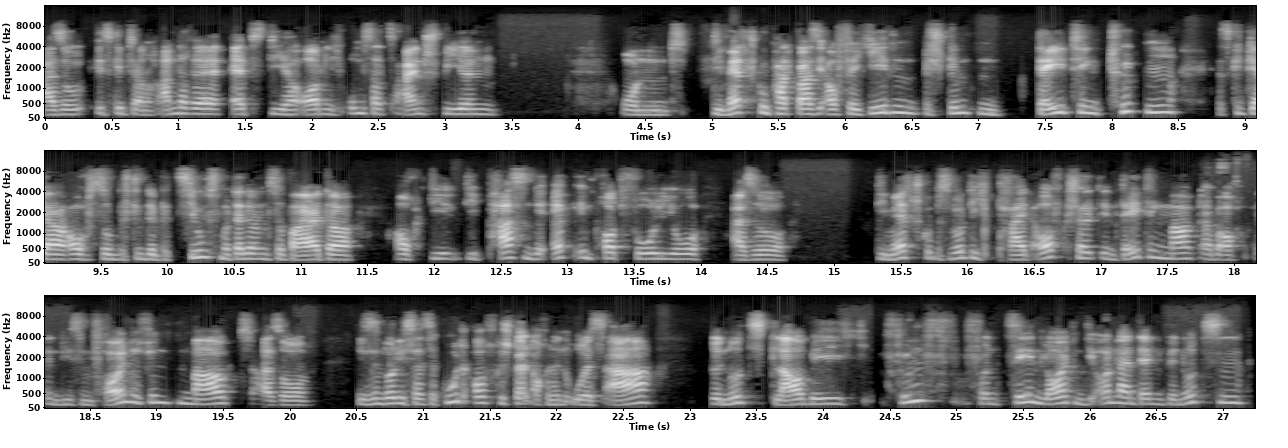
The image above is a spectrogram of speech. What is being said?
Also es gibt ja noch andere Apps, die hier ordentlich Umsatz einspielen. Und die Match Group hat quasi auch für jeden bestimmten Dating-Typen, es gibt ja auch so bestimmte Beziehungsmodelle und so weiter, auch die, die passende App im Portfolio. Also die Match Group ist wirklich breit aufgestellt im Dating-Markt, aber auch in diesem Freunde-Finden-Markt. Also die sind wirklich sehr, sehr gut aufgestellt, auch in den USA benutzt, glaube ich, fünf von zehn Leuten, die Online-Dating benutzen,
